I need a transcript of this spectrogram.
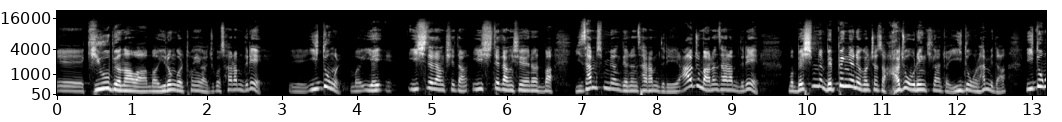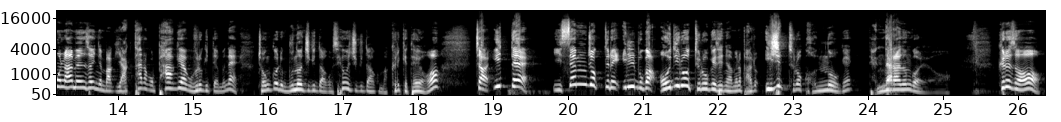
에, 기후 변화와 뭐 이런 걸 통해 가지고 사람들이 이 이동을 뭐 이 시대 당시 당 이 시대 당시에는 막 2, 30명 되는 사람들이 아주 많은 사람들이 뭐 몇십 년, 몇백 년에 걸쳐서 아주 오랜 기간 동안 이동을 합니다. 이동을 하면서 이제 막 약탈하고 파괴하고 그러기 때문에 정권이 무너지기도 하고 세워지기도 하고 막 그렇게 돼요. 자, 이때 이 셈족들의 일부가 어디로 들어오게 되냐면 바로 이집트로 건너오게 된다라는 거예요. 그래서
